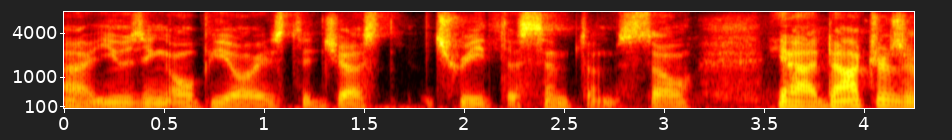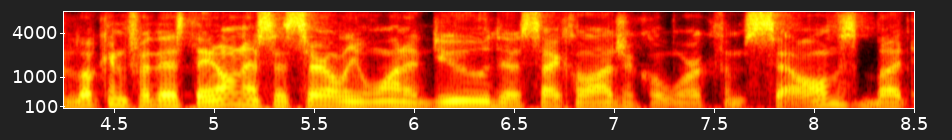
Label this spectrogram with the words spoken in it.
uh, using opioids to just treat the symptoms. So, yeah, doctors are looking for this. They don't necessarily want to do the psychological work themselves, but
